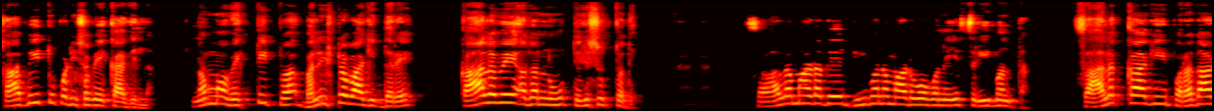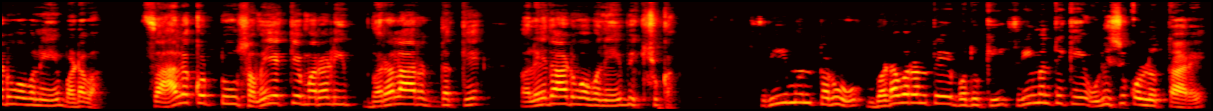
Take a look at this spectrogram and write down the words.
ಸಾಬೀತುಪಡಿಸಬೇಕಾಗಿಲ್ಲ. ನಮ್ಮ ವ್ಯಕ್ತಿತ್ವ ಬಲಿಷ್ಠವಾಗಿದ್ದರೆ ಕಾಲವೇ ಅದನ್ನು ತಿಳಿಸುತ್ತದೆ. ಸಾಲ ಮಾಡದೆ ಜೀವನ ಮಾಡುವವನೇ ಶ್ರೀಮಂತ. ಸಾಲಕ್ಕಾಗಿ ಪರದಾಡುವವನೇ ಬಡವ. ಸಾಲ ಕೊಟ್ಟು ಸಮಯಕ್ಕೆ ಮರಳಿ ಬರಲಾರದ್ದಕ್ಕೆ ಅಲೆದಾಡುವವನೇ ಭಿಕ್ಷುಕ. ಶ್ರೀಮಂತರು ಬಡವರಂತೆ ಬದುಕಿ ಶ್ರೀಮಂತಿಕೆ ಉಳಿಸಿಕೊಳ್ಳುತ್ತಾರೆ.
